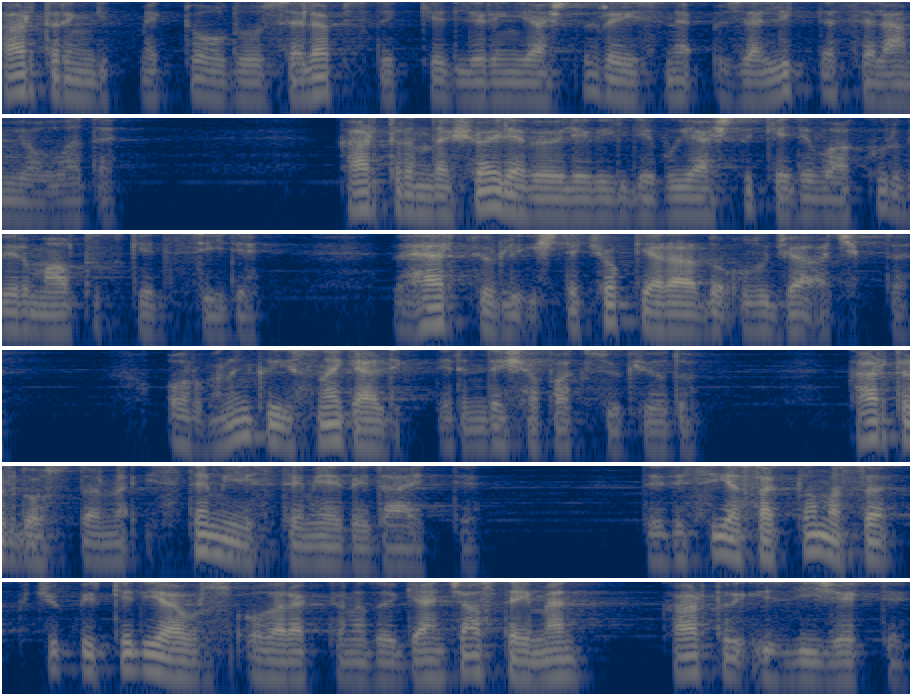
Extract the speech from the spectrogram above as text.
Carter'ın gitmekte olduğu Selapis'teki kedilerin yaşlı reisine özellikle selam yolladı. Carter'ın da şöyle böyle bildiği bu yaşlı kedi vakur bir Maltız kedisiydi ve her türlü işte çok yararlı olacağı açıktı. Ormanın kıyısına geldiklerinde şafak söküyordu. Carter dostlarına istemeye istemeye veda etti. Dedesi yasaklamasa küçük bir kedi yavrusu olarak tanıdığı genç Asteğmen Carter'ı izleyecekti.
